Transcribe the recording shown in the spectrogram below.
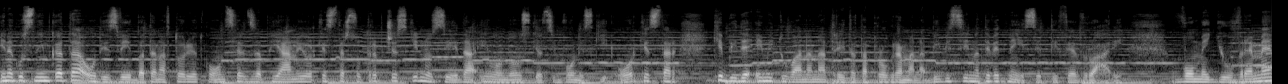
Инаку снимката од изведбата на вториот концерт за пијано и оркестар со Трпчески, носеда и Лондонскиот симфониски оркестар ќе биде емитувана на третата програма на BBC на 19 февруари. Во меѓувреме,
